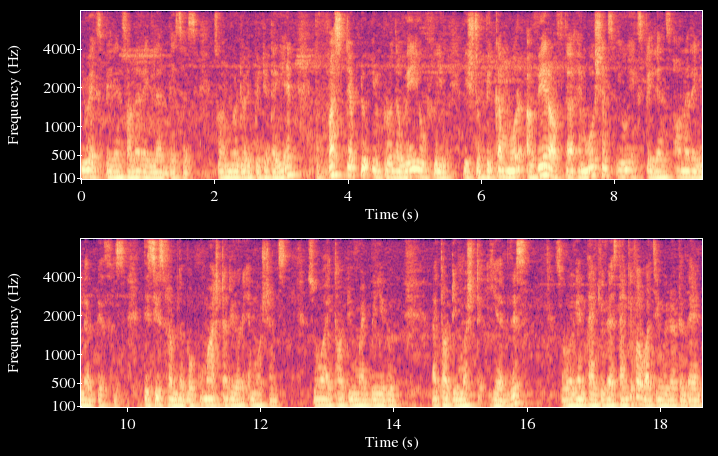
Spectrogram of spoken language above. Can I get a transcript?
you experience on a regular basis. So I'm going to repeat it again. The first step to improve the way you feel is to become more aware of the emotions you experience on a regular basis. This is from the book Master Your Emotions. So I thought you might be able, I thought you must hear this. So again, thank you guys. Thank you for watching video till the end.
